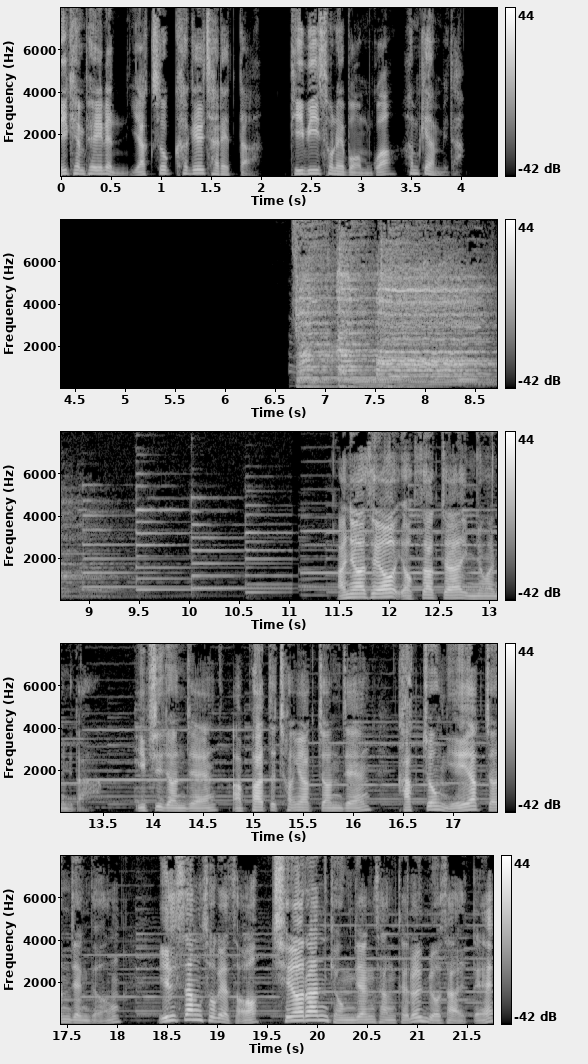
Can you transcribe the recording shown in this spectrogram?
이 캠페인은 약속하길 잘했다. DB손해보험과 함께합니다. 안녕하세요. 역사학자 임용환입니다. 입시전쟁, 아파트 청약전쟁, 각종 예약전쟁 등 일상 속에서 치열한 경쟁 상태를 묘사할 때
